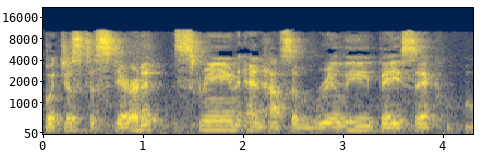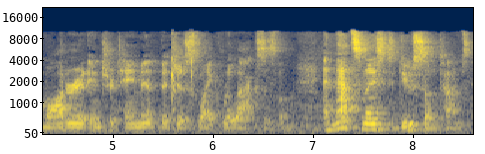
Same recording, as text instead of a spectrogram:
but just to stare at a screen and have some really basic, moderate entertainment that just like relaxes them, and that's nice to do sometimes.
